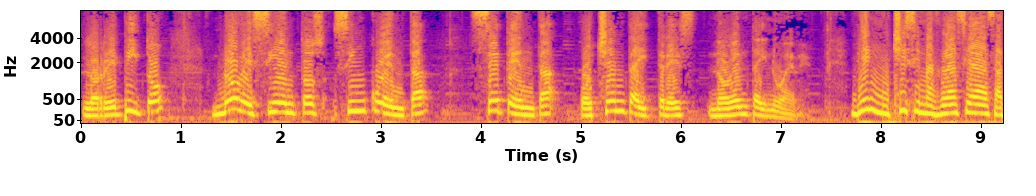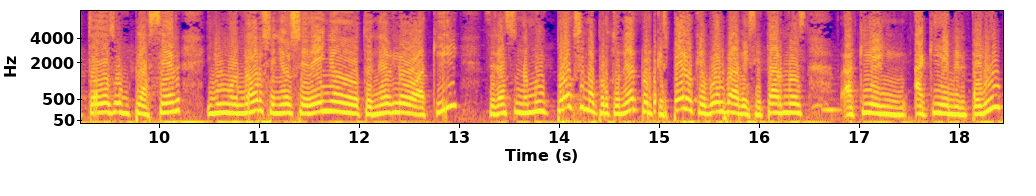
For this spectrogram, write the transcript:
Lo repito, 950 70 83 99. Bien, muchísimas gracias a todos. Un placer y un honor, señor Cedeño, tenerlo aquí. Será una muy próxima oportunidad porque espero que vuelva a visitarnos aquí en aquí en el Perú.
